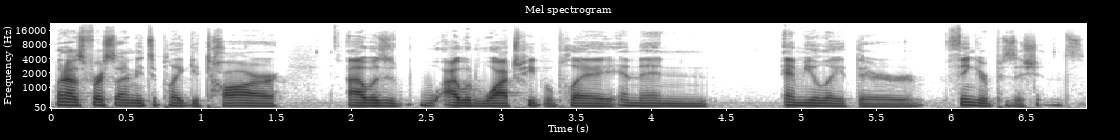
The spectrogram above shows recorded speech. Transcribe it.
when i was first learning to play guitar i was i would watch people play and then emulate their finger positions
